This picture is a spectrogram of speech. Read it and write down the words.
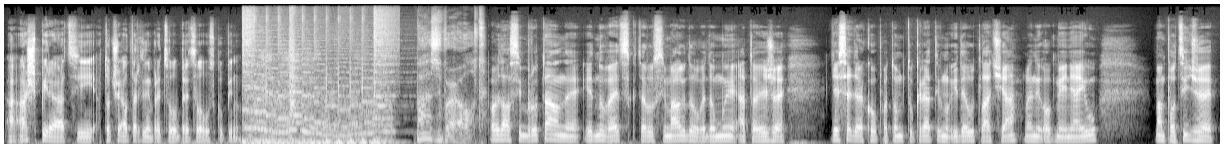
a ašpirácií a to, čo je atraktívne pre celú, pre celú skupinu. Buzzworld. Povedal si brutálne jednu vec, ktorú si málo kto uvedomuje a to je, že 10 rokov potom tú kreatívnu ideu tlačia, len ju obmieniajú. Mám pocit, že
